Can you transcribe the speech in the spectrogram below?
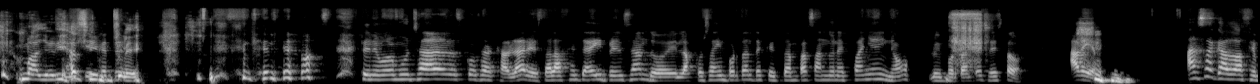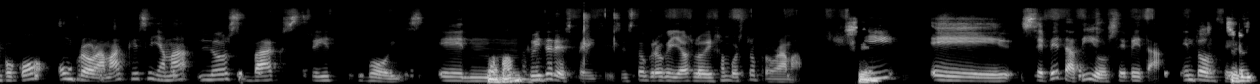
Mayoría simple. tenemos, tenemos muchas cosas que hablar. Está la gente ahí pensando en las cosas importantes que están pasando en España y no, lo importante es esto. A ver, han sacado hace poco un programa que se llama Los Backstreet Boys en Ajá. Twitter Spaces. Esto creo que ya os lo dije en vuestro programa. Sí. Y eh, se peta, tío, se peta. Entonces, Sí,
